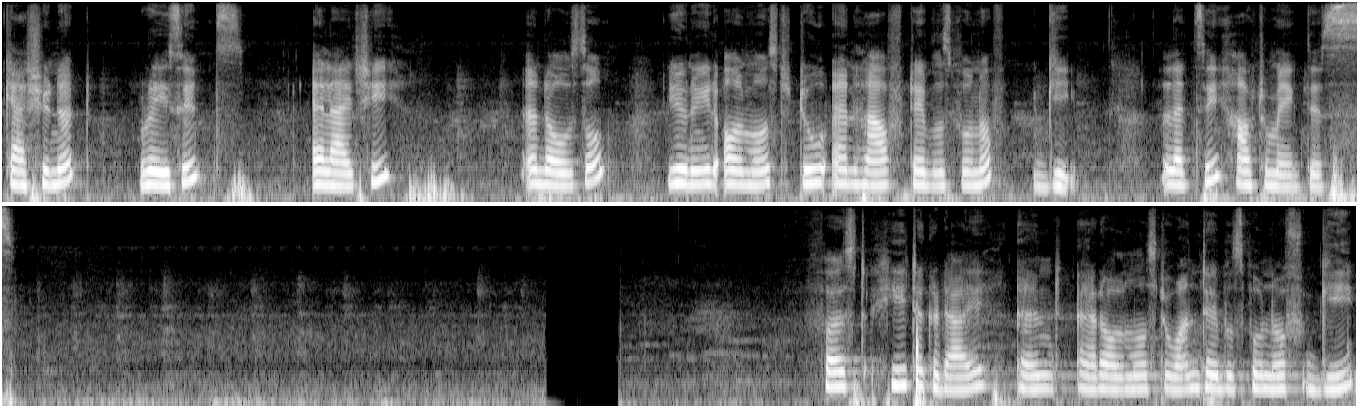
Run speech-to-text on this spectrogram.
cashew nut raisins elaichi and also you need almost two and a half tablespoon of ghee. Let's see how to make this. First heat a kadai and add almost one tablespoon of ghee.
